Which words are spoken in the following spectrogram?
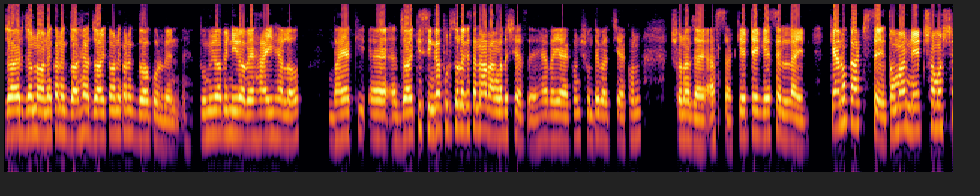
জয়ের জন্য অনেক অনেক দোয়া হ্যাঁ জয়কে অনেক অনেক দোয়া করবেন। তুমি রবে নীরবে হাই হ্যালো। ভাইয়া কি জয় কি সিঙ্গাপুর চলে গেছে? না বাংলাদেশে আছে। হ্যাঁ ভাইয়া এখন শুনতে পাচ্ছি এখন শোনা যায়। আচ্ছা কেটে গেছে লাইভ কেন কাটছে? তোমার নেট সমস্যা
